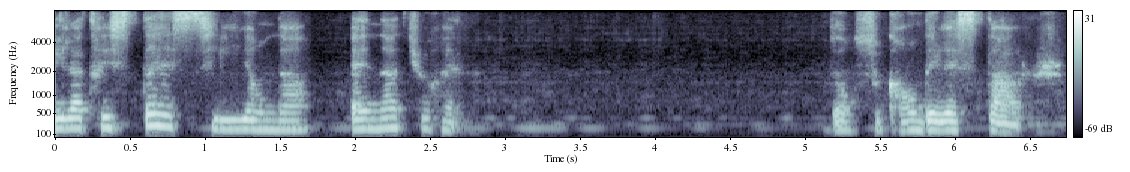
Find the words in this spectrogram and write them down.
Et la tristesse, s'il y en a, est naturelle dans ce grand délestage.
